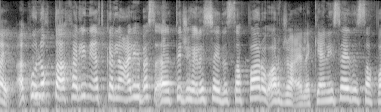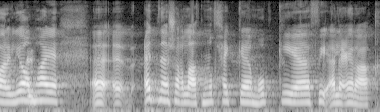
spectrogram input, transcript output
طيب أكو نقطة خليني أتكلم عليها بس اتجه إلى السيد الصفار وأرجع لك، يعني سيد الصفار اليوم هاي آه، آه، عندنا شغلات مضحكة مبكية في العراق.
